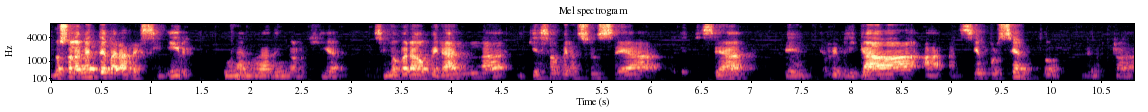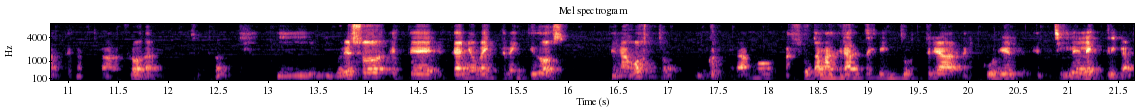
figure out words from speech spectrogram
no solamente para recibir una nueva tecnología, sino para operarla y que esa operación sea, sea eh, replicada al 100% de nuestra, de nuestra flota. Y, y, por eso este, este año 2022, en agosto, incorporamos la flota más grande de la industria del courier en Chile eléctrica,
